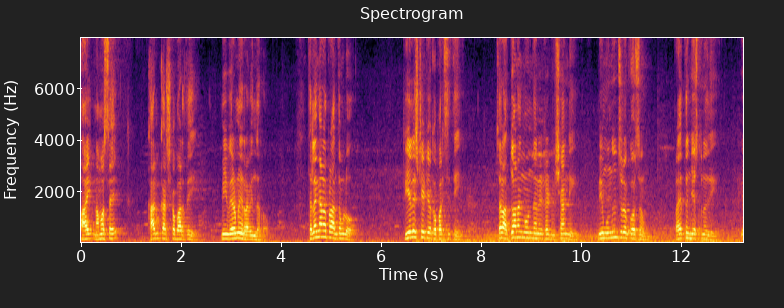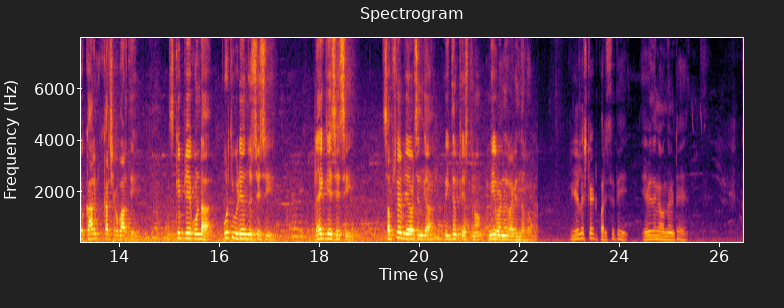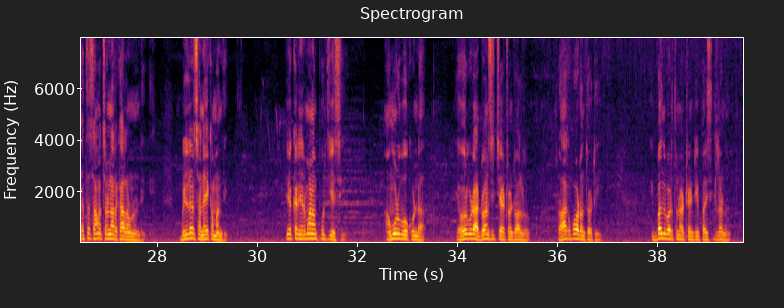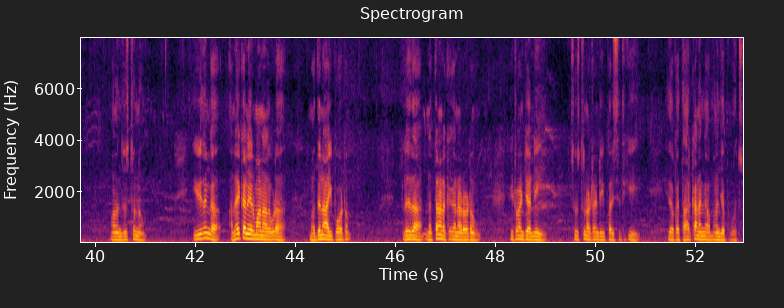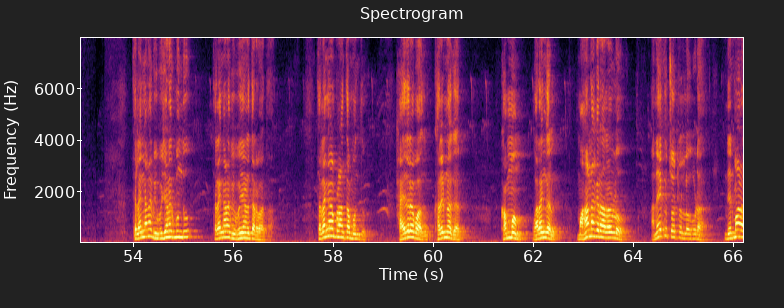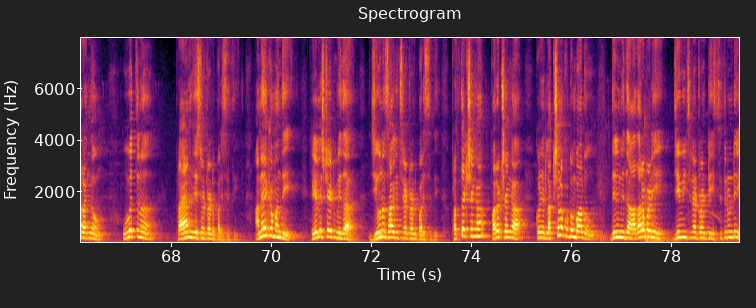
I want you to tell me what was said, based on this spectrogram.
Hi నమస్తే. కార్మిక కర్షక భారతి మీ వీరమణి రవీందర్రావు. తెలంగాణ ప్రాంతంలో రియల్ ఎస్టేట్ యొక్క పరిస్థితి చాలా అధ్వానంగా ఉందనేటువంటి విషయాన్ని మీ ముందుంచడం కోసం ప్రయత్నం చేస్తున్నది ఈ యొక్క కార్మిక కర్షక భారతి. స్కిప్ చేయకుండా పూర్తి వీడియోని చూసేసి లైక్ చేసేసి సబ్స్క్రైబ్ చేయవలసిందిగా విజ్ఞప్తి చేస్తున్నాం. మీ వీరమణి రవీందర్రావు. రియల్ ఎస్టేట్ పరిస్థితి ఏ విధంగా ఉందంటే గత సంవత్సరంన్నర కాలం నుండి బిల్డర్స్ అనేక మంది ఈ యొక్క నిర్మాణం పూర్తి చేసి అమ్ముడు పోకుండా ఎవరు కూడా అడ్వాన్స్ ఇచ్చేటువంటి వాళ్ళు రాకపోవడంతో ఇబ్బంది పడుతున్నటువంటి పరిస్థితులను మనం చూస్తున్నాం. ఈ విధంగా అనేక నిర్మాణాలు కూడా మధ్యన ఆగిపోవటం లేదా నెత్తనడకగా నడవడం ఇటువంటివన్నీ చూస్తున్నటువంటి పరిస్థితికి ఇది ఒక తార్కాణంగా మనం చెప్పవచ్చు. తెలంగాణ విభజనకు ముందు తెలంగాణ విభజన తర్వాత తెలంగాణ ప్రాంతం ముందు హైదరాబాదు కరీంనగర్ ఖమ్మం వరంగల్ మహానగరాలలో అనేక చోట్లలో కూడా నిర్మాణ రంగం ఉవ్వెత్తున ప్రయాణం చేసినటువంటి పరిస్థితి. అనేక మంది రియల్ ఎస్టేట్ మీద జీవనం సాగించినటువంటి పరిస్థితి. ప్రత్యక్షంగా పరోక్షంగా కొన్ని లక్షల కుటుంబాలు దీని మీద ఆధారపడి జీవించినటువంటి స్థితి నుండి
